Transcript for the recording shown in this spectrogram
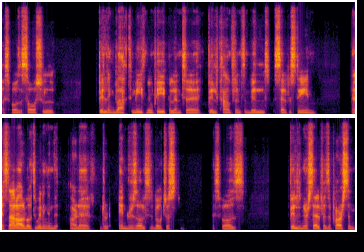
I suppose, a social building block to meet new people and to build confidence and build self esteem. And it's not all about the winning and the, or the, the end result. It's about just, I suppose, building yourself as a person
